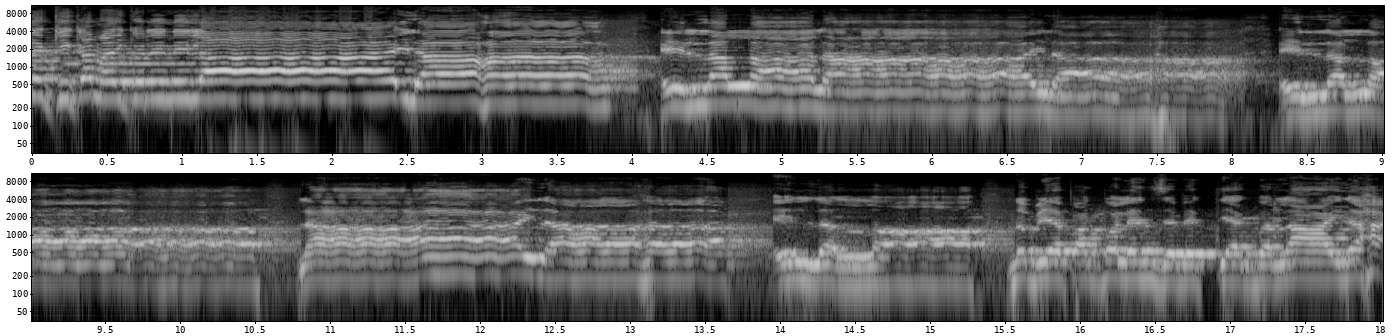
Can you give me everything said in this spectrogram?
নেকি কামাই করে নিলা ইলাহা ইল্লাল্লাহ লা ইলাহা ইল্লাল্লাহ লা ইলাহা ইল্লাল্লাহ নবী পাক বলেন যে ব্যক্তি একবার লা ইলাহা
